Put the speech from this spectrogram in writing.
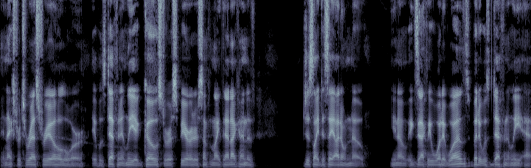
an extraterrestrial, or it was definitely a ghost or a spirit or something like that. I kind of just like to say I don't know, you know, exactly what it was, but it was definitely uh,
